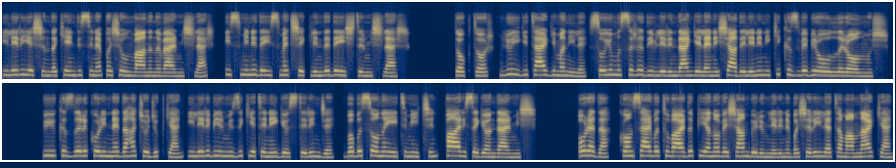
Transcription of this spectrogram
İleri yaşında kendisine paşa unvanını vermişler, ismini de İsmet şeklinde değiştirmişler. Doktor, Luigi Tergiman ile, soyu Mısır Hıdivlerinden gelen eşi Adele'nin iki kız ve bir oğulları olmuş. Büyük kızları Corinne daha çocukken, ileri bir müzik yeteneği gösterince, babası ona eğitimi için, Paris'e göndermiş. Orada, konservatuvarda piyano ve şan bölümlerini başarıyla tamamlarken,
